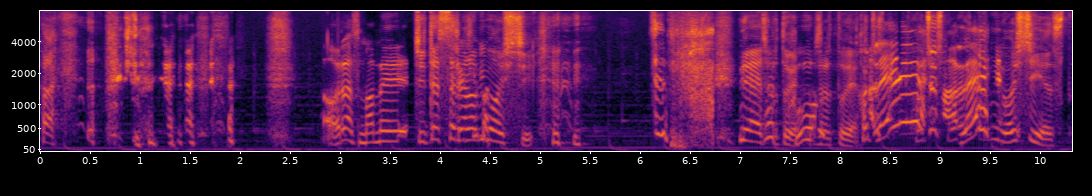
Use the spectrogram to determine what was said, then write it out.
Tak, Oraz mamy czyli to jest serial o Trzeci- miłości. Nie, żartuję, Kur- żartuję. Chociaż, ale- chociaż ale- o miłości jest.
